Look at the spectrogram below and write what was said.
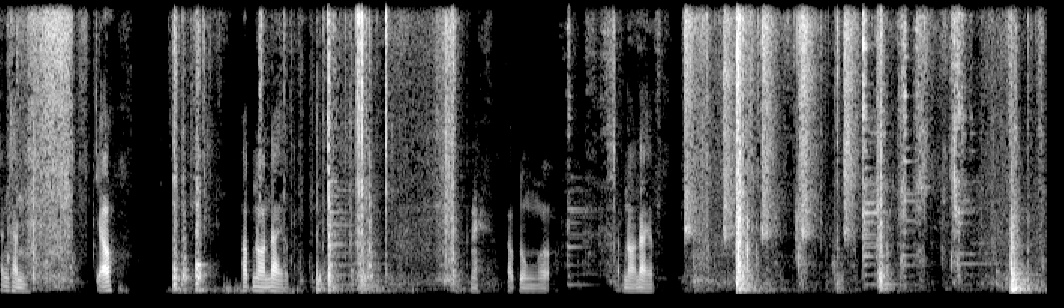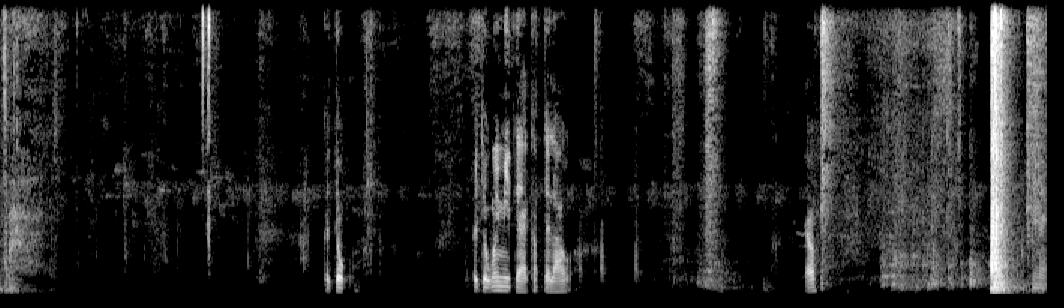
ทั้งคันเจ้าพับนอนได้ครับนี่พับลงก็พับนอนได้ครับ กระจก ก ระจกไม่มีแตกครับแต่เราเดี๋ยวนี่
